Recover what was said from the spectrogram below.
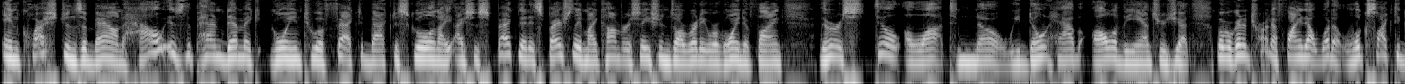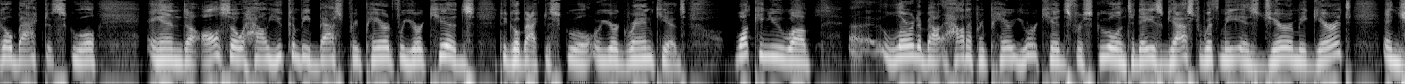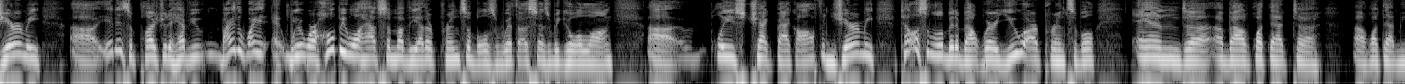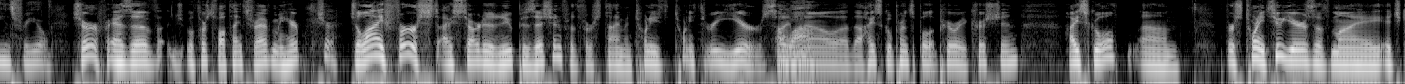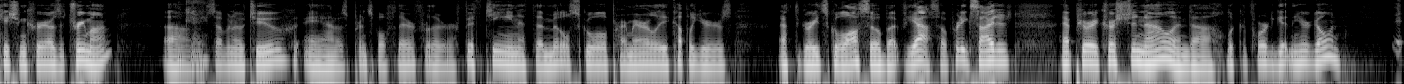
and questions abound. How is the pandemic going to affect back to school? And I, I, suspect that, especially in my conversations already, we're going to find there is still a lot to know. We don't have all of the answers yet, but we're going to try to find out what it looks like to go back to school and uh, also how you can be best prepared for your kids to go back to school or your grandkids what can you uh, uh, learn about how to prepare your kids for school? And today's guest with me is Jeremy Garrett. And Jeremy, uh, it is a pleasure to have you. By the way, we're hoping we'll have some of the other principals with us as we go along. Uh, please check back off. And Jeremy, tell us a little bit about where you are principal and uh, about what that uh, what that means for you. Sure. As of, well, first of all, thanks for having me here. Sure. July 1st, I started a new position for the first time in 20, 23 years. Oh, I'm wow. now uh, the high school principal at Peoria Christian High School. Um, first 22 years of my education career, I was at Tremont. Um, Okay. 702, and I was principal there for their 15 at the middle school, primarily a couple years at the grade school also. But yeah, so pretty excited at Peoria Christian now, and uh, looking forward to getting the year going.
